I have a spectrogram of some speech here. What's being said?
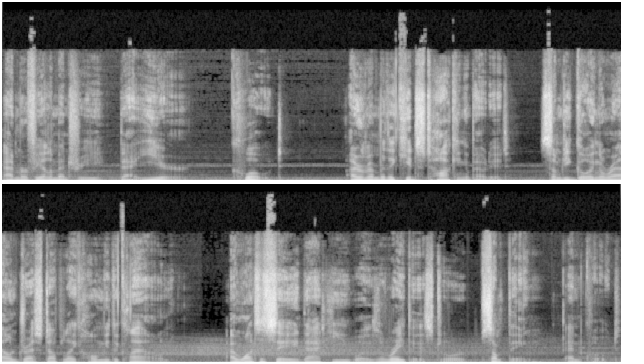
at Murphy Elementary that year. Quote, I remember the kids talking about it, somebody going around dressed up like Homie the Clown. I want to say that he was a rapist or something, end quote.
